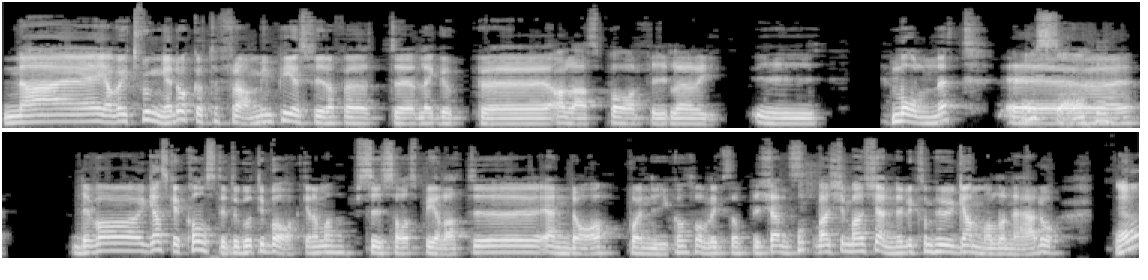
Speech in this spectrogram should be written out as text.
Nej, jag var ju tvungen dock att ta fram min PS4 för att eh, lägga upp eh, alla sparfiler i, i molnet. Just det. var ganska konstigt att gå tillbaka när man precis har spelat en dag på en ny konsol. Liksom. Det känns, man, man känner liksom hur gammal den är då. Ja.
